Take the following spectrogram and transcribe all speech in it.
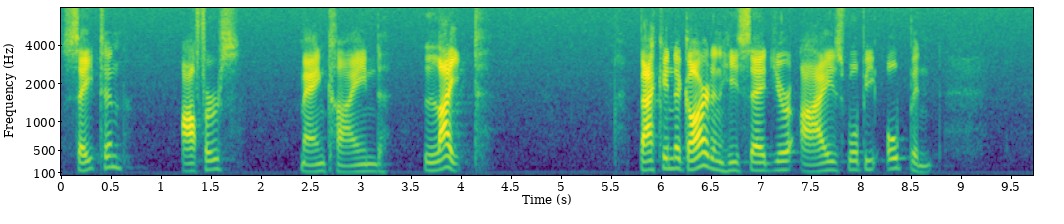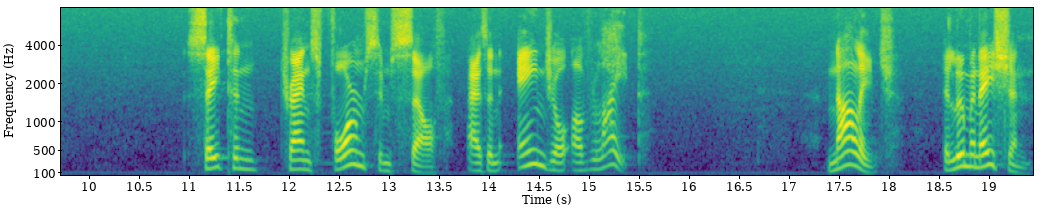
Satan offers mankind light. Back in the garden, he said, Your eyes will be opened. Satan transforms himself as an angel of light. Knowledge, illumination.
